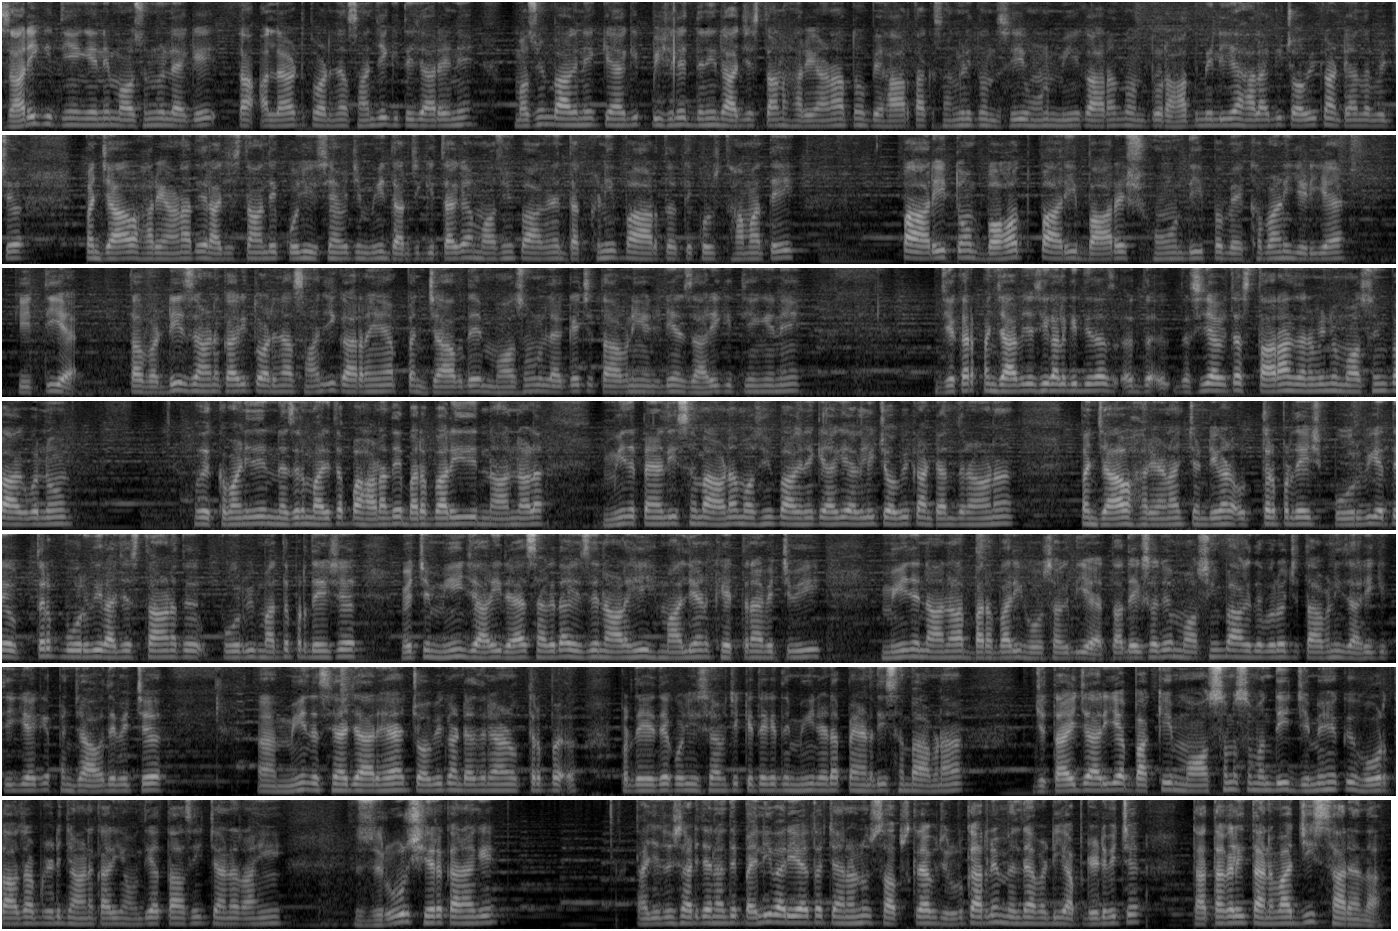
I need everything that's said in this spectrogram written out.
ਜਾਰੀ ਕੀਤੀਆਂ ਗਈਆਂ ਨੇ ਮੌਸਮ ਨੂੰ ਲੈ ਕੇ, ਤਾਂ ਅਲਰਟ ਤੁਹਾਡੇ ਨਾਲ ਸਾਂਝੇ ਕੀਤੇ ਜਾ ਰਹੇ ਨੇ। ਮੌਸਮ ਵਿਭਾਗ ਨੇ ਕਿਹਾ ਕਿ ਪਿਛਲੇ ਦਿਨੀ ਰਾਜਸਥਾਨ, ਹਰਿਆਣਾ ਤੋਂ ਬਿਹਾਰ ਤੱਕ ਸੰਘਣੀ ਧੁੰਦ ਸੀ, ਹੁਣ ਮੀਂਹ ਕਾਰਨ ਧੁੰਦ ਤੋਂ ਰਾਹਤ ਮਿਲੀ ਹੈ। ਹਾਲਾਂਕਿ 24 ਘੰਟਿਆਂ ਦੇ ਵਿੱਚ ਪੰਜਾਬ, ਹਰਿਆਣਾ ਤੇ ਰਾਜਸਥਾਨ ਦੇ ਕੁਝ ਹਿੱਸਿਆਂ ਵਿੱਚ ਮੀਂਹ ਦਰਜ ਕੀਤਾ ਗਿਆ। ਮੌਸਮ ਵਿਭਾਗ ਨੇ ਦੱਖਣੀ ਭਾਰਤ ਅਤੇ ਕੁਝ ਥਾਵਾਂ ਤੇ ਭਾਰੀ ਤੋਂ ਬਹੁਤ ਭਾਰੀ ਬਾਰਿਸ਼ ਹੋਣ ਦੀ ਭਵਿੱਖਬਾਣੀ ਜਿਹੜੀ ਹੈ, ਕੀਤੀ ਹੈ। ਤਾਂ ਵੱਡੀ ਜਾਣਕਾਰੀ ਤੁਹਾਡੇ ਨਾਲ ਸਾਂਝੀ ਕਰ ਰਹੇ ਹਾਂ। ਪੰਜਾਬ ਦੇ ਮੌਸਮ ਨੂੰ ਲੈ ਕੇ ਚੇਤਾਵਨੀਆਂ ਜਿਹੜੀਆਂ ਜਾਰੀ ਕੀਤੀਆਂ ਗਈਆਂ ਨੇ। ਜੇਕਰ ਪੰਜਾਬ ਦੀ ਅਸੀਂ ਗੱਲ ਕੀਤੀ ਤਾਂ ਦ- ਦੱਸੀ ਜਾਵੇ ਤਾਂ 17 ਜਨਵਰੀ ਨੂੰ ਮੌਸਮ ਵਿਭਾਗ ਵੱਲੋਂ ਭਵਿੱਖਬਾਣੀ ਦੇ ਨਜ਼ਰ ਮਾਰੀ ਤਾਂ ਪਹਾੜਾਂ ਦੇ ਬਰਫ਼ਬਾਰੀ ਦੇ ਨਾਲ ਨਾਲ ਮੀਂਹ ਦੇ ਪੈਣ ਦੀ ਸੰਭਾਵਨਾ ਮੌਸਮ ਵਿਭਾਗ ਨੇ ਕਿਹਾ ਕਿ ਅਗਲੀ 24 ਘੰਟਿਆਂ ਦੌਰਾਨ ਪੰਜਾਬ, ਹਰਿਆਣਾ, ਚੰਡੀਗੜ੍ਹ, ਉੱਤਰ ਪ੍ਰਦੇਸ਼, ਪੂਰਬੀ ਅਤੇ ਉੱਤਰ ਪੂਰਬੀ ਰਾਜਸਥਾਨ ਅਤੇ ਪੂਰਬੀ ਮੱਧ ਪ੍ਰਦੇਸ਼ ਵਿੱਚ ਮੀਂਹ ਜਾਰੀ ਰਹਿ ਸਕਦਾ। ਇਸ ਦੇ ਨਾਲ ਹੀ ਹਿਮਾਲੀਅਨ ਖੇਤਰਾਂ ਵਿੱਚ ਵੀ ਮੀਂਹ ਦੇ ਨਾਲ ਨਾਲ ਬਰਫ਼ਬਾਰੀ ਹੋ ਸਕਦੀ ਹੈ। ਤਾਂ ਦੇਖ ਸਕਦੇ ਹੋ, ਮੌਸਮ ਵਿਭਾਗ ਦੇ ਵੱਲੋਂ ਚੇਤਾਵਨੀ ਜਾਰੀ ਕੀਤੀ ਗਈ ਹੈ ਕਿ ਪੰਜਾਬ ਦੇ ਵਿੱਚ ਮੀਂਹ ਦੱਸਿਆ ਜਾ ਰਿਹਾ ਹੈ। 24 ਘੰਟਿਆਂ ਦੌਰਾਨ ਉੱਤਰ ਪ- ਪ੍ਰਦੇਸ਼ ਦੇ ਕੁਝ ਹਿੱਸਿਆਂ ਵਿੱਚ ਕਿਤੇ-ਕਿਤੇ ਮੀਂਹ ਜਿਹੜਾ ਪੈਣ ਦੀ ਸੰਭਾਵਨਾ ਜਤਾਈ ਜਾ ਰਹੀ ਹੈ। ਬਾਕੀ ਮੌਸਮ ਸੰਬੰਧੀ ਜਿਵੇਂ ਹੀ ਕੋਈ ਹੋਰ ਤਾਜ਼ਾ ਅਪਡੇਟ ਜਾਣਕਾਰੀ ਆਉਂਦੀ ਹੈ ਤਾਂ ਅਸੀਂ ਚੈਨਲ ਰਾਹੀਂ ਜ਼ਰੂਰ ਸ਼ੇਅਰ ਕਰਾਂਗੇ। ਤਾਂ ਜੇ ਤੁਸੀਂ ਸਾਡੇ ਚੈਨਲ ਤੇ ਪਹਿਲੀ ਵਾਰੀ ਆਏ ਤਾਂ ਚੈਨਲ ਨੂੰ ਸਬਸਕ੍ਰਾਈਬ ਜ਼ਰੂਰ ਕਰ ਲਿਓ। ਮਿਲਦਾ ਵੱਡੀ ਅਪਡੇਟ ਵਿੱਚ। ਤਦ ਤੱਕ ਲਈ ਧੰਨਵਾਦ ਜੀ ਸਾਰਿਆਂ ਦਾ।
